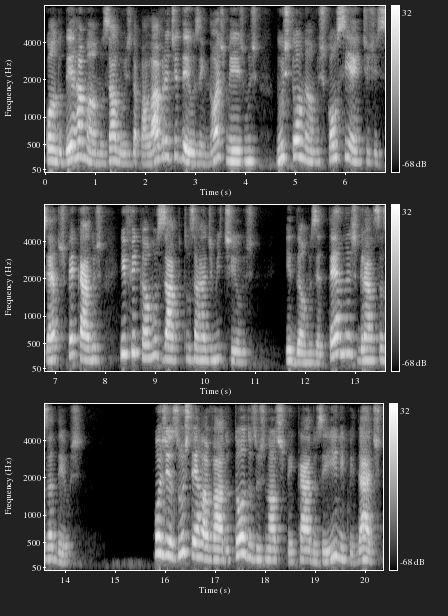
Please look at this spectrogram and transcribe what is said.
quando derramamos a luz da Palavra de Deus em nós mesmos, nos tornamos conscientes de certos pecados e ficamos aptos a admiti-los e damos eternas graças a Deus. Por Jesus ter lavado todos os nossos pecados e iniquidades,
